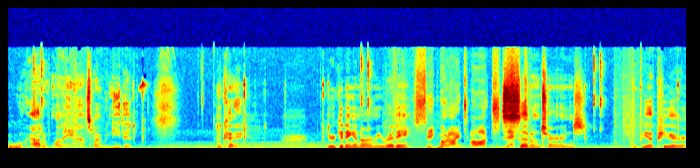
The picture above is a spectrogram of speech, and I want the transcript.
Ooh, out of money. That's why we need it. Okay. You're getting an army ready. Sigmarite arch Seven turns. We'll be up here.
